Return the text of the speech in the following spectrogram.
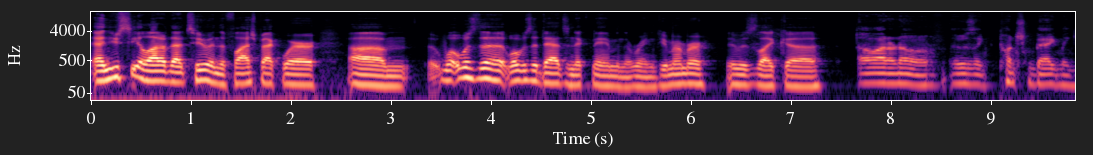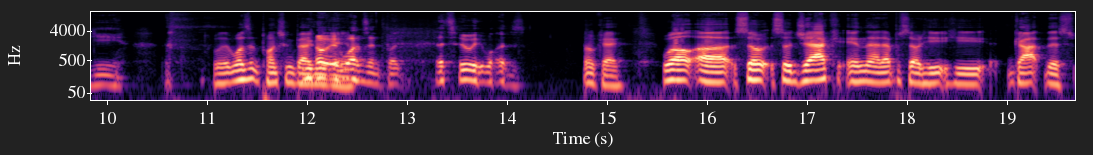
and you see a lot of that too in the flashback where um, what was the what was the dad's nickname in the ring? Do you remember? It was like uh, Oh, I don't know. It was like punching bag McGee. well, it wasn't punching bag. No, it wasn't, but that's who he was. Okay. Well, uh, so so Jack in that episode he he got this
